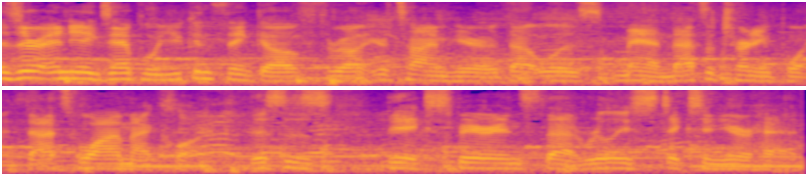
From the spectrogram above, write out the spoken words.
Is there any example you can think of throughout your time here that was, man, that's a turning point. That's why I'm at Clark. This is the experience that really sticks in your head.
